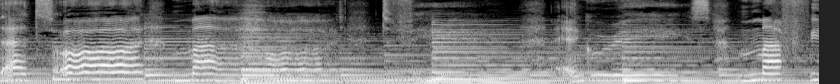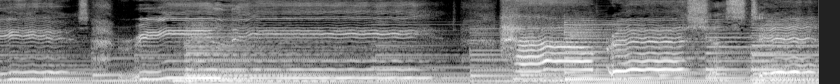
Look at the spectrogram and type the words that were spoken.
that taught my heart to fear, and grace my fears relieved. How precious did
